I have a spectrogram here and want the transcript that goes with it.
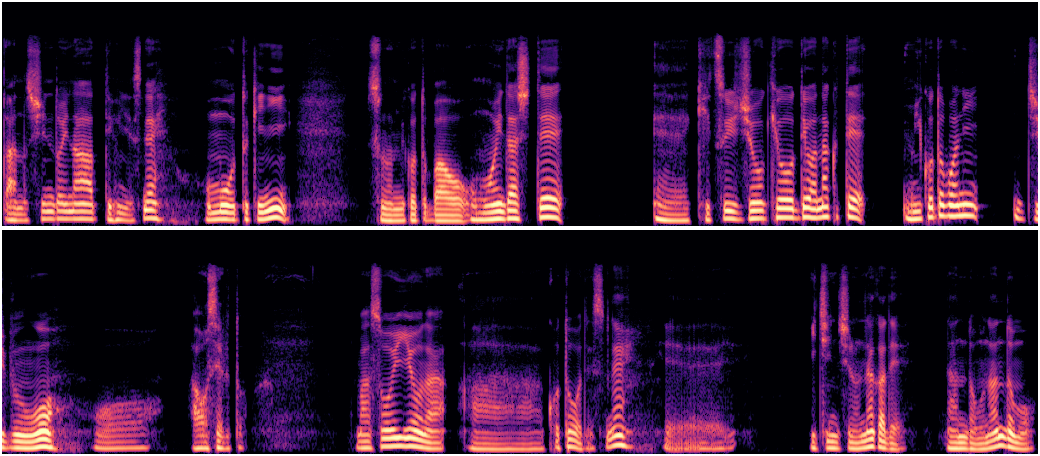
あのしんどいなっていうふうにですね思う時にその御言葉を思い出して、えー、きつい状況ではなくて御言葉に自分を合わせると。まあそういうようなあことをですね、えー、一日の中で何度も何度も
